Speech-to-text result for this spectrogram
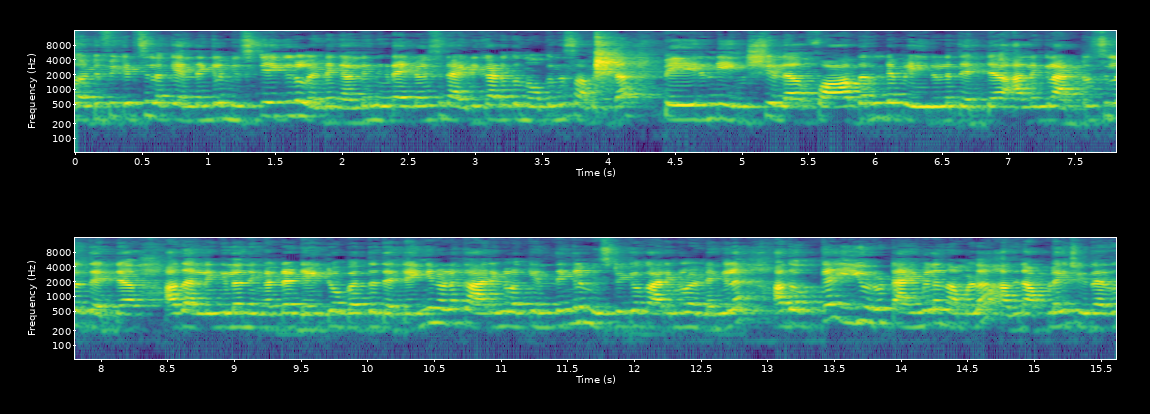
സർട്ടിഫിക്കറ്റ്സിലൊക്കെ എന്തെങ്കിലും മിസ്റ്റേക്കുകൾ ഉണ്ടെങ്കിൽ അല്ലെങ്കിൽ നിങ്ങളുടെ എൻ ഐ എസിന്റെ ഐ ഡി കാർഡൊക്കെ നോക്കുന്ന സമയത്ത് പേരിന്റെ ഇനിഷ്യൽ ഫാദറിന്റെ പേരിൽ തെറ്റ് അല്ലെങ്കിൽ അഡ്രസ്സിൽ തെറ്റ് അതല്ലെങ്കിൽ നിങ്ങളുടെ ഡേറ്റ് ഓഫ് ബർത്ത് തെറ്റ് ഇങ്ങനെയുള്ള കാര്യങ്ങളൊക്കെ എന്തെങ്കിലും മിസ്റ്റേക്കോ കാര്യങ്ങളോ ഉണ്ടെങ്കിൽ അതൊക്കെ ഈ ഒരു ടൈമിൽ നമ്മൾ അതിന് അപ്ലൈ ചെയ്ത് അത്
